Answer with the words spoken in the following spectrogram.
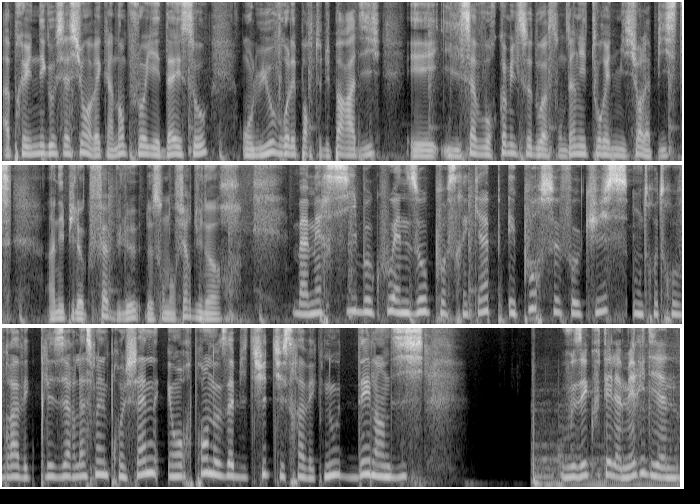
Après une négociation avec un employé d'ASO, on lui ouvre les portes du paradis et il savoure comme il se doit son dernier tour et demi sur la piste, un épilogue fabuleux de son enfer du Nord. Bah merci beaucoup Enzo pour ce récap et pour ce focus. On te retrouvera avec plaisir la semaine prochaine et on reprend nos habitudes. Tu seras avec nous dès lundi. Vous écoutez La Méridienne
